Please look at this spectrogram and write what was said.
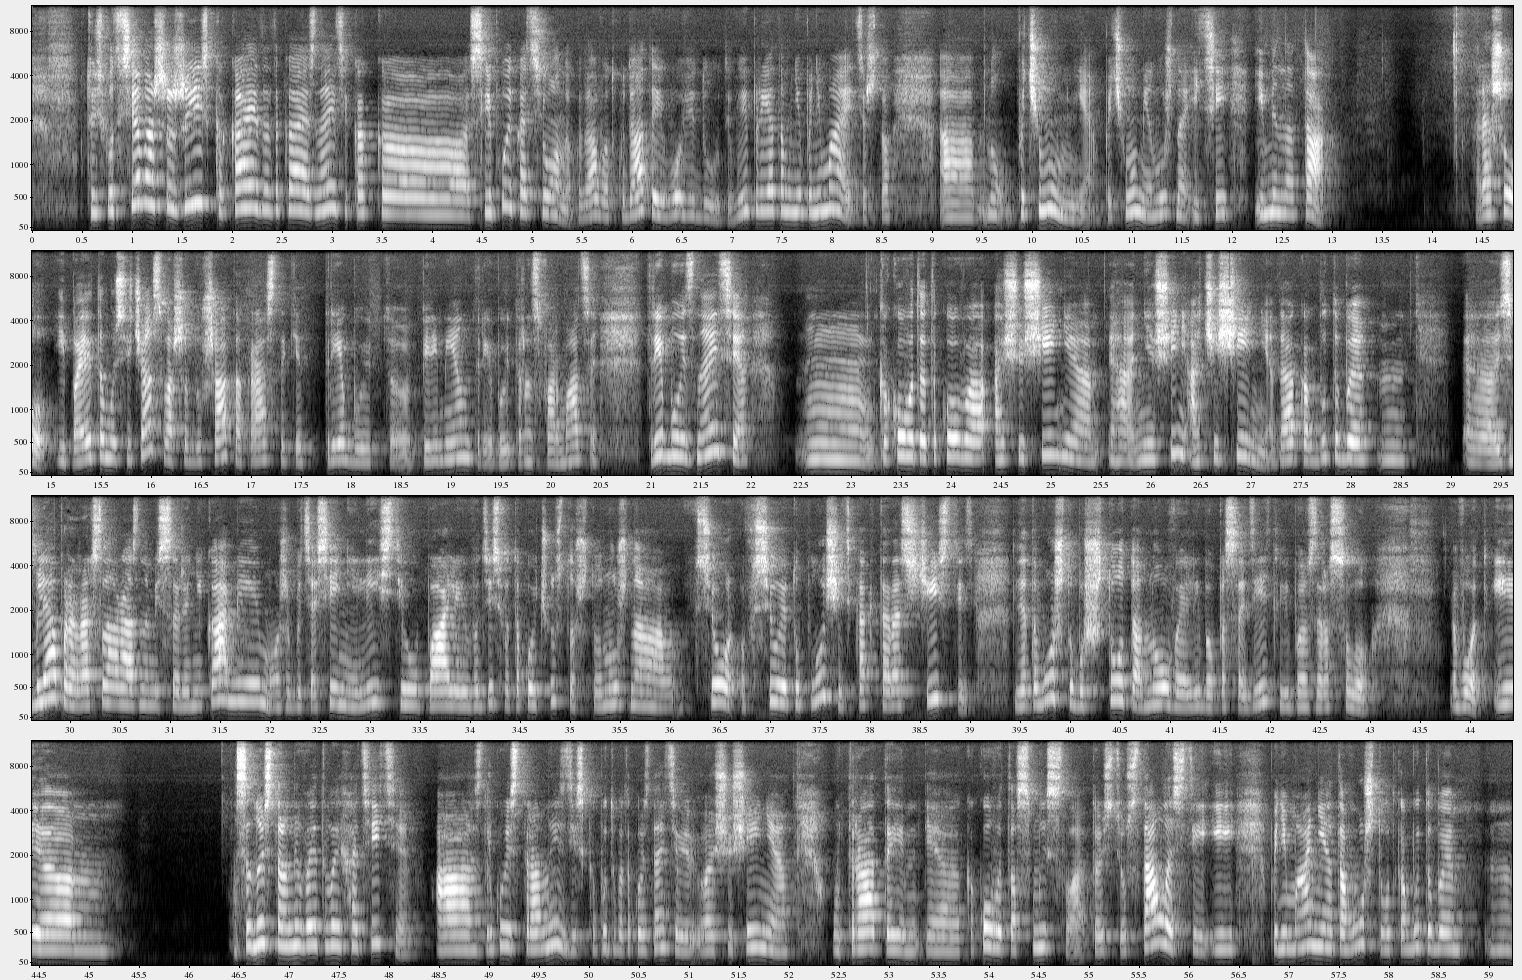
То есть вот вся ваша жизнь какая-то такая, знаете, как э, слепой котенок, да, вот куда-то его ведут. И вы при этом не понимаете, что, э, ну, почему мне, почему мне нужно идти именно так. Хорошо, и поэтому сейчас ваша душа как раз-таки требует э, перемен, требует трансформации, требует, знаете, какого-то такого ощущения, а, не ощущения, а очищения, да, как будто бы земля проросла разными сорняками, может быть, осенние листья упали. Вот здесь вот такое чувство, что нужно все, всю эту площадь как-то расчистить для того, чтобы что-то новое либо посадить, либо взросло. Вот, и эм, с одной стороны, вы этого и хотите, а с другой стороны, здесь как будто бы такое, знаете, ощущение утраты э, какого-то смысла, то есть усталости и понимание того, что вот как будто бы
